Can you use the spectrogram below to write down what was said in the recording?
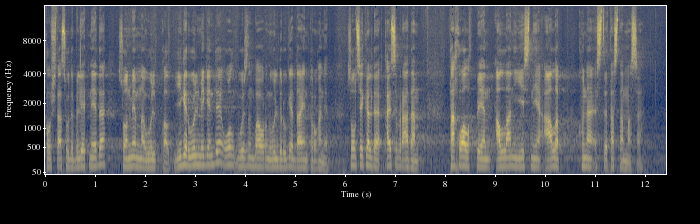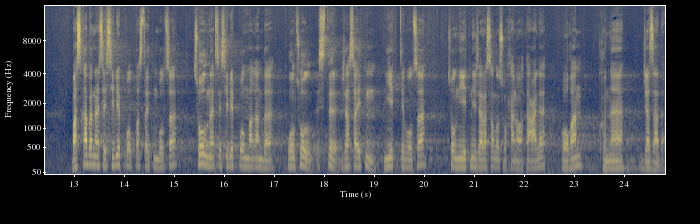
қылыштасуды білетін еді сонымен мына өліп қалды. Егер өлмегенде ол өзінің бауырын өлдіруге дайын тұрған еді. Сол секілді қайсы бір адам тақуалықпен алланы есіне алып күнә істі тастамаса басқа бір нәрсе себеп болып тастайтын болса сол нәрсе себеп болмағанда ол сол істі жасайтын ниетте болса сол ниетіне жараса алла субханала тағала оған күнә жазады.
